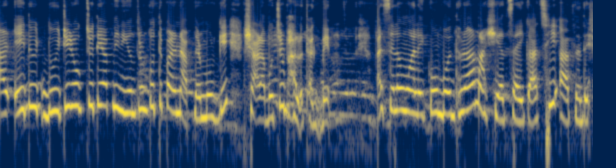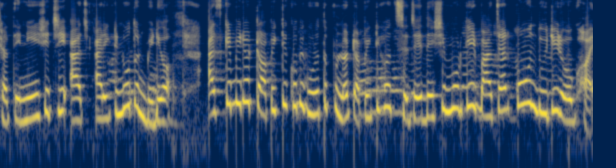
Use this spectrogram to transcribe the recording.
আর এই দুই দুইটি রোগ যদি আপনি নিয়ন্ত্রণ করতে পারেন, আপনার মুরগি সারা বছর ভালো থাকবে। আসসালামু আলাইকুম বন্ধুরা মাসিয়াত সাইক আছি, আপনাদের সাথে নিয়ে এসেছি আজ আরেকটি নতুন ভিডিও। আজকের ভিডিওর টপিকটি খুবই গুরুত্বপূর্ণ, টপিকটি হচ্ছে যে দেশি মুরগির বাচ্চার কোন দুইটি রোগ হয়,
